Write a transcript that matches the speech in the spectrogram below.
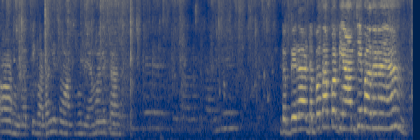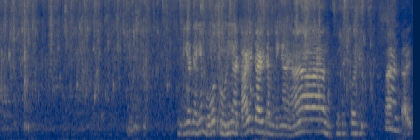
ਆਹੋ ਰਾਤੀ ਪਾ ਲਾਂਗੇ ਸਮਾਨ ਸਮੂਨ ਲਿਆਵਾਂਗੇ ਚਾਰ ਡੱਬੇ ਦਾ ਡੱਬਾ ਤਾਂ ਆਪਾਂ ਬਿਆਨ 'ਚ ਪਾ ਦੇਣਾ ਆ। ਅੰਬੀਆਂ ਦੇਖੇ ਬਹੁਤ ਸੋਹਣੀਆਂ ਟਾਈਟ ਟਾਈਟ ਅੰਬੀਆਂ ਆ। ਦੇਖੋ ਜੀ। ਐਨ ਟਾਈਟ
